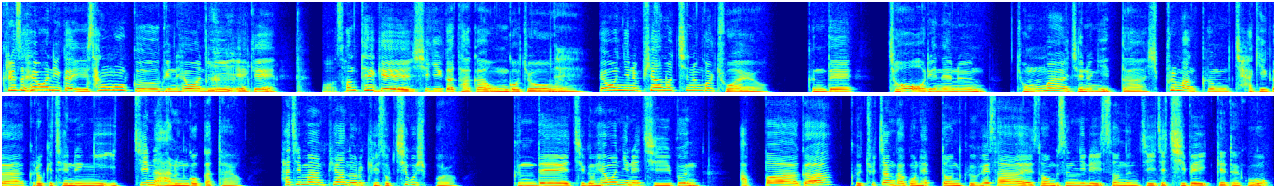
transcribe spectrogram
그래서 혜원이가 이 상무급인 혜원이에게 어, 선택의 시기가 다가온 거죠. 네. 혜원이는 피아노 치는 걸 좋아해요. 근데 저 어린애는 정말 재능이 있다 싶을 만큼 자기가 그렇게 재능이 있지는 않은 것 같아요. 하지만 피아노를 계속 치고 싶어요. 근데 지금 혜원이네 집은 아빠가 그 출장 가곤 했던 그 회사에서 무슨 일이 있었는지 이제 집에 있게 되고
